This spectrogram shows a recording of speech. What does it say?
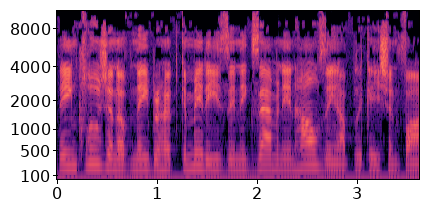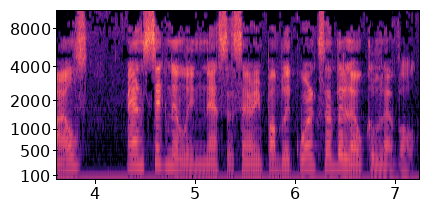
the inclusion of neighborhood committees in examining housing application files and signaling necessary public works at the local level.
